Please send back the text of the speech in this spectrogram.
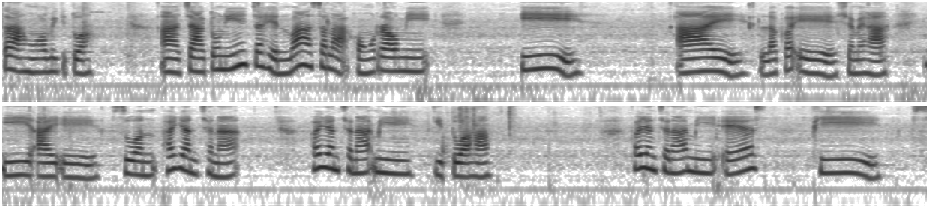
สระของเรามีกี่ตัว จากตรงนี้จะเห็นว่าสระของเรามี e i แล้วก็ a ใช่ไหมคะ e i a ส่วนพยัญชนะ พยัญชนะมีกี่ตัวคะ พยัญชนะมี s p c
